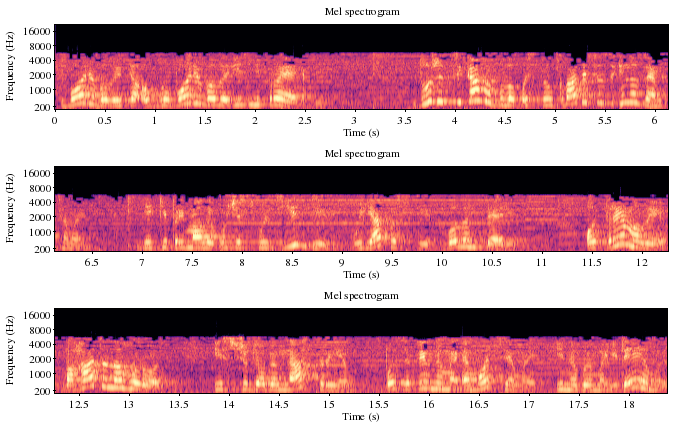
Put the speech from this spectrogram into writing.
створювали та обговорювали різні проекти. Дуже цікаво було поспілкуватися з іноземцями, які приймали участь у з'їзді у якості волонтерів, отримали багато нагород і з чудовим настроєм, позитивними емоціями і новими ідеями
